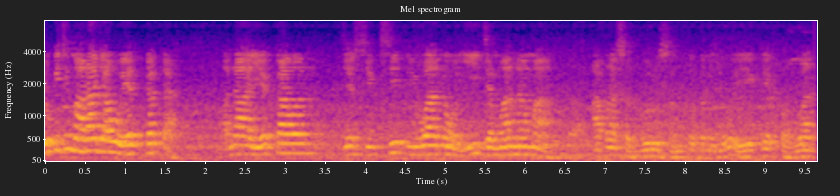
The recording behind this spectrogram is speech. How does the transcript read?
યોગીજી મહારાજ આવું એક કરતા, અને આ એકાવન જે શિક્ષિત યુવાનો એ જમાનામાં આપણા સદગુરુ સંતો તમે જુઓ, એક એક ભગવાન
